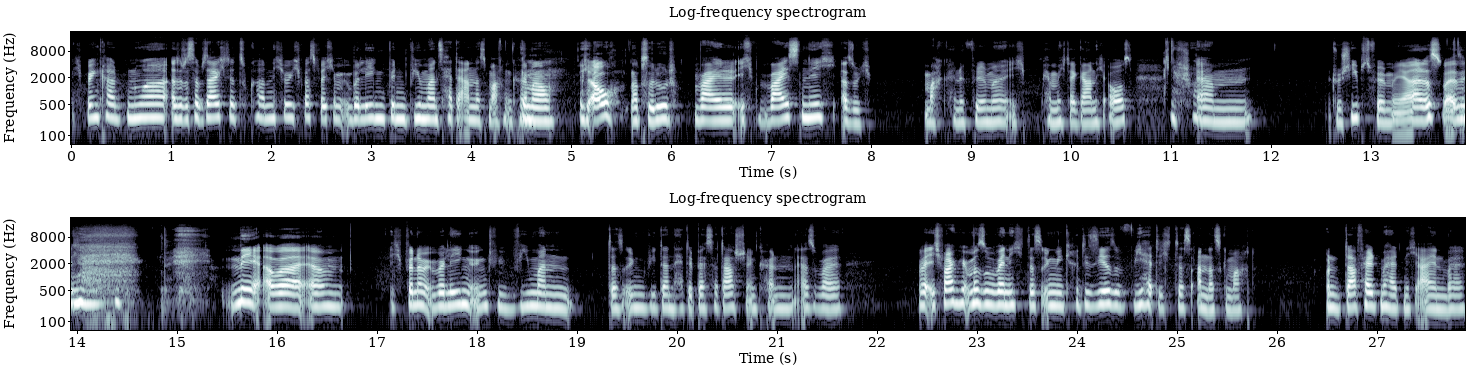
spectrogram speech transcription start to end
Ich bin gerade nur, also deshalb sage ich dazu gerade nicht wirklich was, weil ich am Überlegen bin, wie man es hätte anders machen können. Genau. Ich auch, absolut. Weil ich weiß nicht, also ich mache keine Filme, ich kenne mich da gar nicht aus. Ich schon. Ähm, du schiebst Filme, ja, das weiß ich. nee, aber ähm, ich bin am Überlegen irgendwie, wie man das irgendwie dann hätte besser darstellen können. Also weil, weil ich frage mich immer so, wenn ich das irgendwie kritisiere, so wie hätte ich das anders gemacht? Und da fällt mir halt nicht ein, weil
